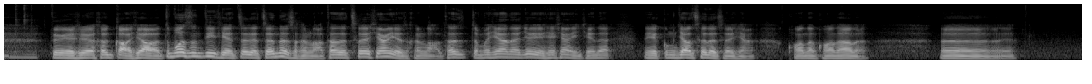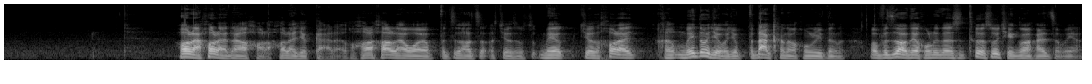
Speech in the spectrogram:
这个也是很搞笑。这波士顿地铁这个真的是很老，它的车厢也是很老。它是怎么像呢？就有些像以前的那些公交车的车厢，哐当哐当的。嗯，后来后来倒好了，后来就改了。后后来我不知道，这就是没有，就是后来很没多久，我就不大看到红绿灯了。我不知道那红绿灯是特殊情况还是怎么样。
